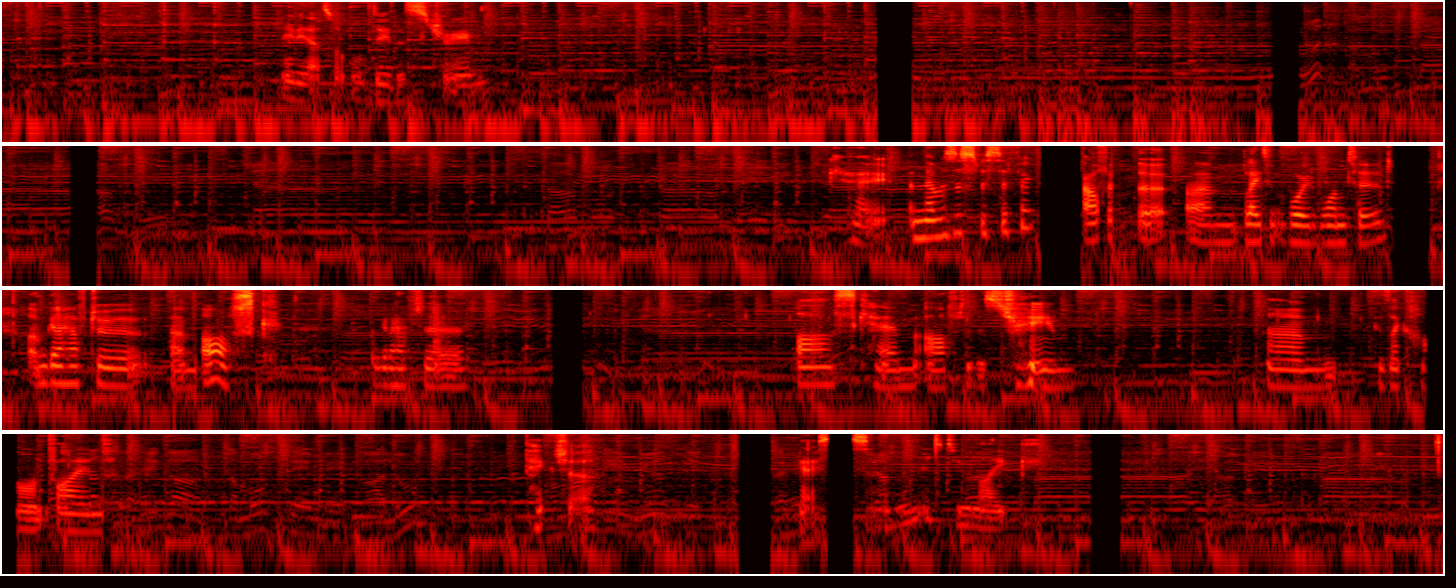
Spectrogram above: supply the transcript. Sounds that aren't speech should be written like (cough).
Maybe that's what we'll do this stream. Okay, and there was a specific outfit that um, Blatant Void wanted. I'm gonna have to um, ask. I'm gonna have to ask him after the stream because I can't find the picture. Okay, so I wanted to do like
